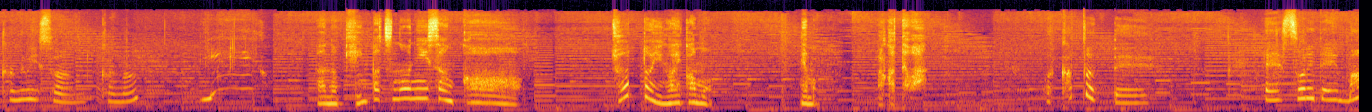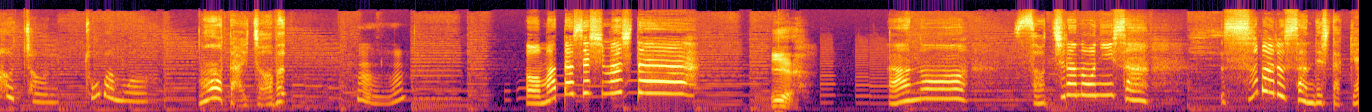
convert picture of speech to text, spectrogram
かなみさんかな？あの金髪のお兄さんか。ちょっと意外かも。でもわかったわ。わかったって。えそれでまほちゃん当番はもう大丈夫。うん。お待たせしました。いえ。あのー、そちらのお兄さんスバルさんでしたっけ？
